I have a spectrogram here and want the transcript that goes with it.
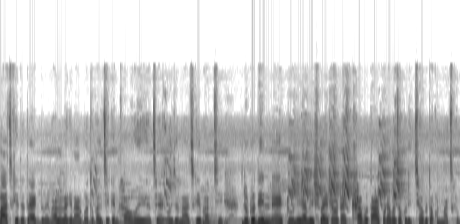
মাছ খেতে তো একদমই ভালো লাগে না, আর গতকাল চিকেন খাওয়া হয়ে গেছে, ওই জন্য আজকেই ভাবছি দুটো দিন একটু নিরামিষ বা এটা ওটা খাব, তারপরে আবার যখন ইচ্ছে হবে তখন মাছ খাব।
